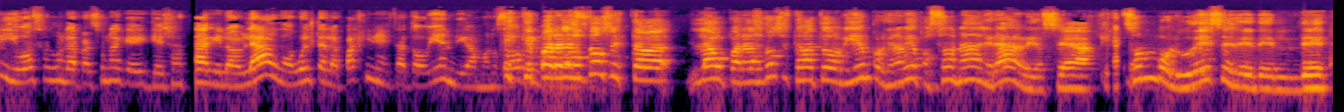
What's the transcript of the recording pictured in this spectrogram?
y vos sos una persona que, que ya está, que lo hablás, da vuelta a la página y está todo bien, digamos. Es Nosotros que para las dos estaba, Lau, para las dos estaba todo bien porque no había pasado nada grave, o sea, Claro. son boludeces de, de, de-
